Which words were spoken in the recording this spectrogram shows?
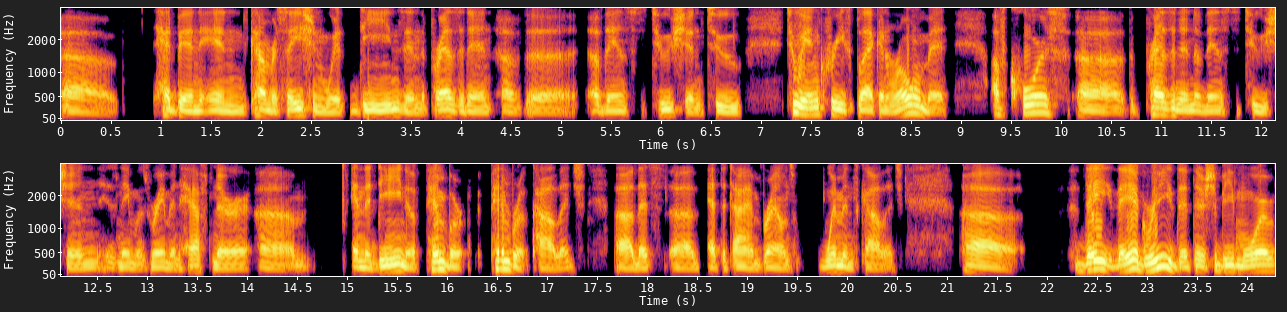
uh, had been in conversation with deans and the president of the of the institution to to increase black enrollment. Of course, uh, the president of the institution, his name was Raymond Heffner, um, and the dean of Pembroke, Pembroke College, uh, that's uh, at the time Brown's Women's College, uh, they they agreed that there should be more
